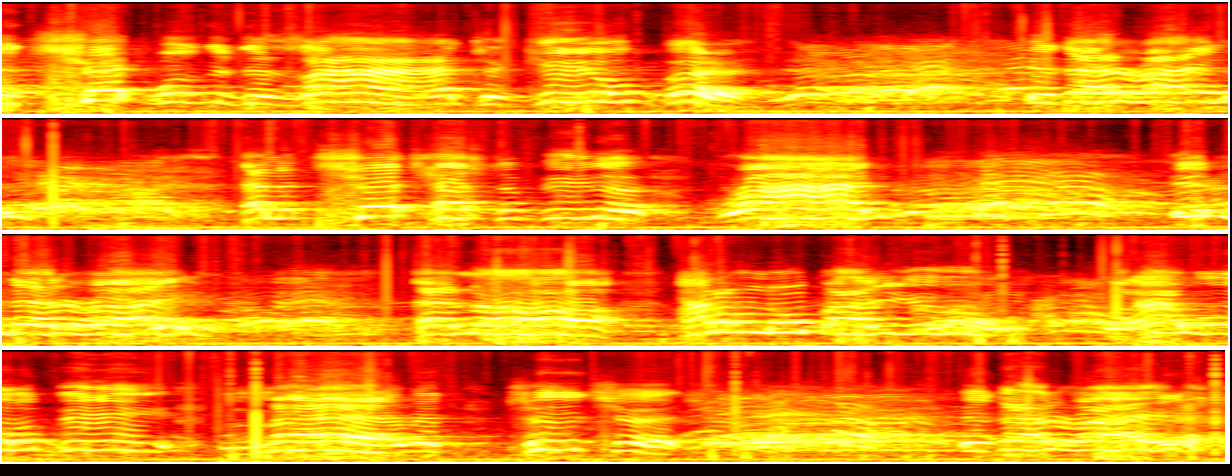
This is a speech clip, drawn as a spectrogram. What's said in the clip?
The church was designed to give birth. Is that right? And the church has to be the bride. Isn't that right? And uh, I don't know about you, but I want to be married to the church. Is that right?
